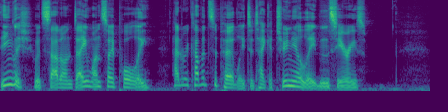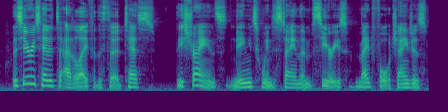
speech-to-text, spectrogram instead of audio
The English, who had started on day one so poorly, had recovered superbly to take a 2 0 lead in the series. The series headed to Adelaide for the third test. The Australians, needing to win to stay in the series, made four changes.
